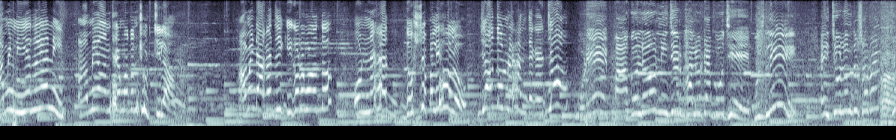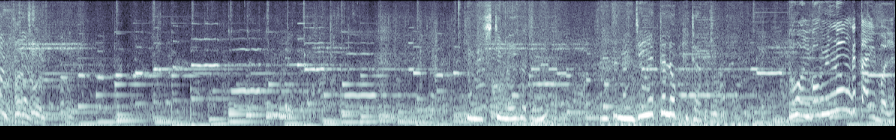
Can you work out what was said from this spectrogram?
আমি নিয়ে তো জানি আমি অন্ধের মতন ছুটছিলাম। আমি টাকা দিয়ে কি করে বলতো অন্য হাত দোষ চাপালি হলো। যাও তোমরা এখান থেকে যাও। ওরে পাগলও নিজের ভালোটা বোঝে বুঝলি? এই চলুন তো সবাই চলুন চলুন। চল কি মিষ্টি মেয়ে গো তুমি। তুমি তো নিজেই একটা লক্ষ্মী ঠাকুর। ঢোল গোবিন্দ আমাকে তাই বলে।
